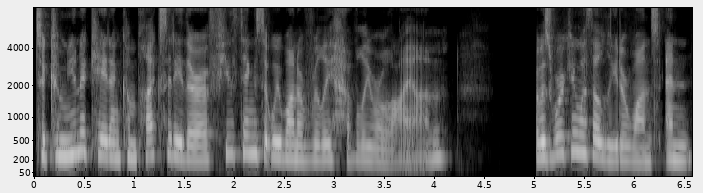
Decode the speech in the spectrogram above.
to communicate in complexity, there are a few things that we want to really heavily rely on. I was working with a leader once, and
